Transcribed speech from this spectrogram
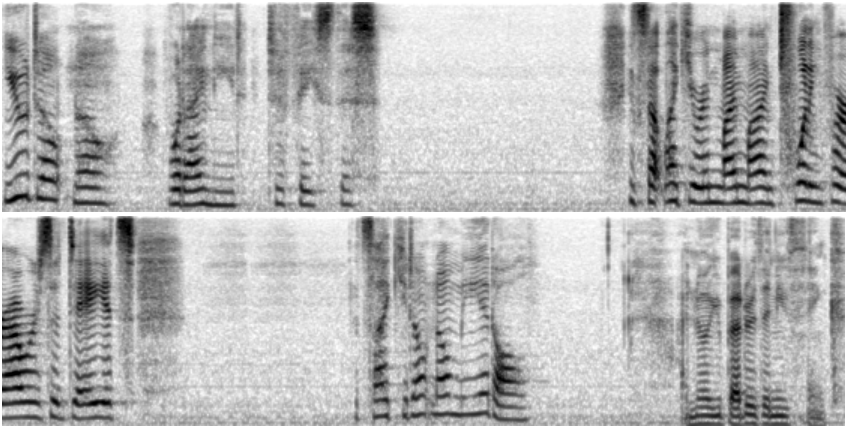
You don't know what I need to face this. It's not like you're in my mind 24 hours a day. It's. It's like you don't know me at all. I know you better than you think.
